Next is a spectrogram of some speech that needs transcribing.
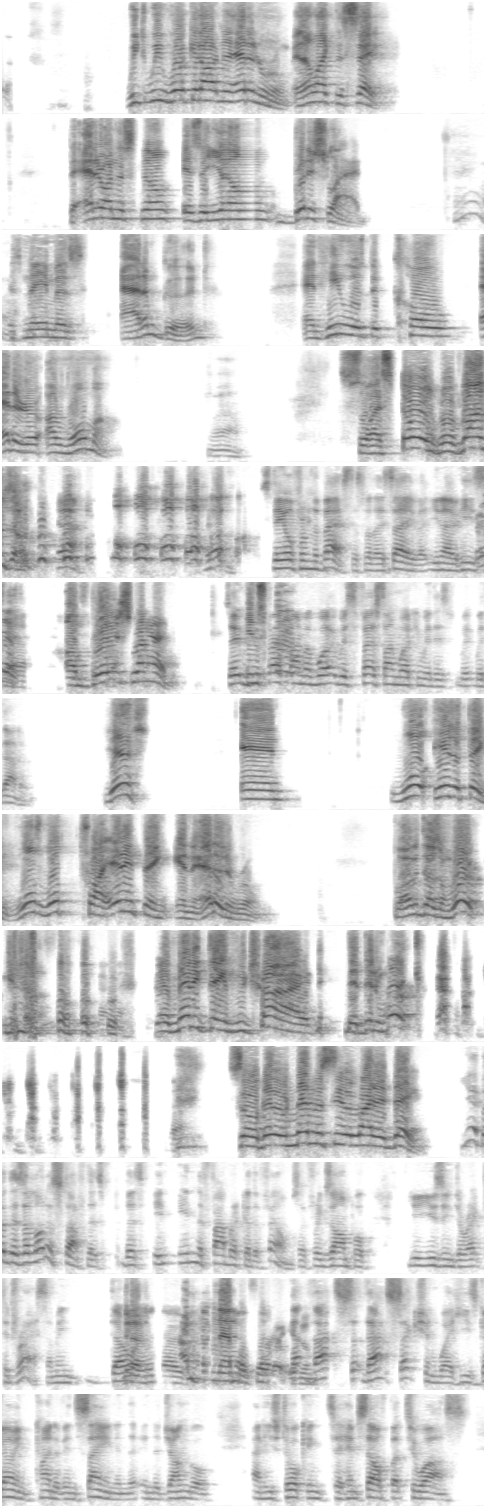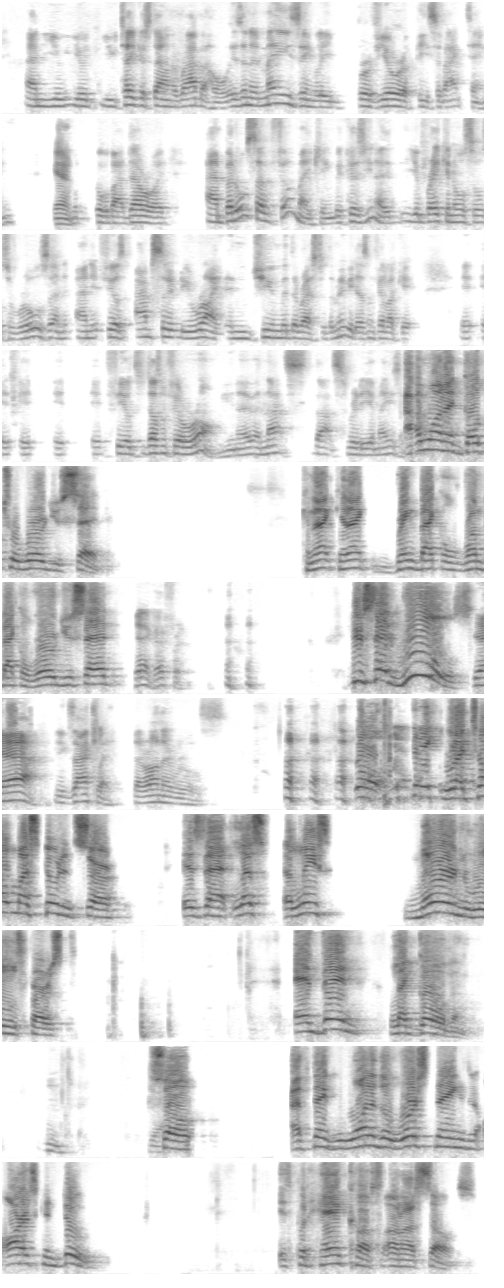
we, we work it out in the editing room. And I like to say, the editor on this film is a young British lad. Oh. His name is Adam Gough, and he was the co-editor on Roma. Wow. So I stole from Alfonso. yeah. Steal from the best. That's what they say. But you know, he's uh, a he's, British lad. So it was the first time. Work, it was first time working with his with, with Adam. Yes, and we'll. Here's the thing. We'll we'll try anything in the editing room, but if it doesn't work, you know, there are many things we tried that didn't work. So they will never see the light of day. Yeah, but there's a lot of stuff that's that's in, in the fabric of the film. So, for example, you're using direct address. I mean, Delroy yeah, I've done that before. That, that's that section where he's going kind of insane in the in the jungle, and he's talking to himself, but to us. And you you you take us down a rabbit hole is an amazingly bravura piece of acting. Yeah, we'll talk about Delroy and but also filmmaking because you know you're breaking all sorts of rules and and it feels absolutely right in tune with the rest of the movie it doesn't feel like it it it it it, it feels it doesn't feel wrong you know and that's that's really amazing i want to go to a word you said Can I can I bring back a run back a word you said? Yeah, go for it. you said rules. Yeah, exactly. There are no rules. well, I think what I tell my students, sir, is that let's at least learn rules first and then let go of them. Hmm. Yeah. So I think one of the worst things that artists can do is put handcuffs on ourselves.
